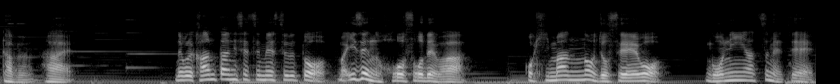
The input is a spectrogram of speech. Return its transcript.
多分、はい。で、これ簡単に説明すると、まあ、以前の放送では、こう肥満の女性を5人集めて、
